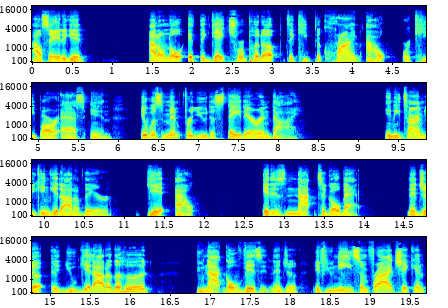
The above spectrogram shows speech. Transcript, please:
I'll say it again. I don't know if the gates were put up to keep the crime out or keep our ass in. It was meant for you to stay there and die. Anytime you can get out of there, get out. It is not to go back. Ninja, you get out of the hood, do not go visit, Ninja. If you need some fried chicken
